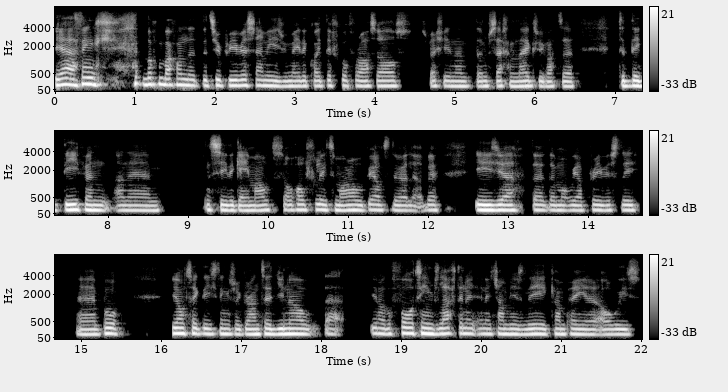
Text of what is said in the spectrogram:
Yeah, I think looking back on the, the two previous semis, we made it quite difficult for ourselves, especially in them, them second legs. We've had to to dig deep and and um, and see the game out. So hopefully tomorrow we'll be able to do it a little bit easier than, than what we have previously. Um, but you don't take these things for granted. You know that you know the four teams left in a, in a Champions League campaign are always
